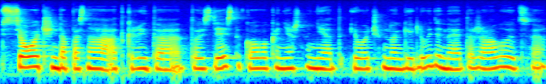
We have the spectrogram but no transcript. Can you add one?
все очень допоздна открыто, то здесь такого, конечно, нет. И очень многие люди на это жалуются,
